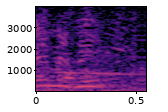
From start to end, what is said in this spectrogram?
Gentlemen, please.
